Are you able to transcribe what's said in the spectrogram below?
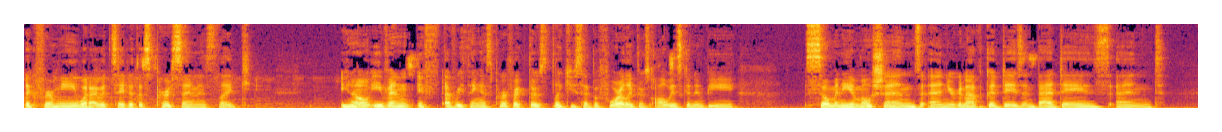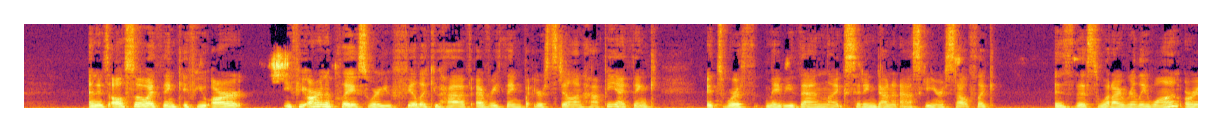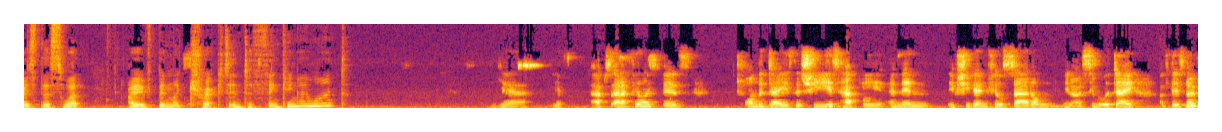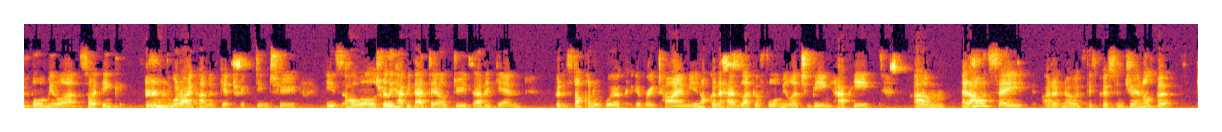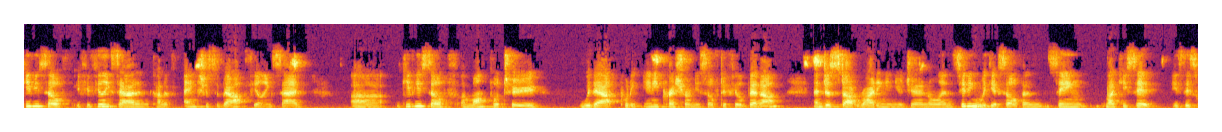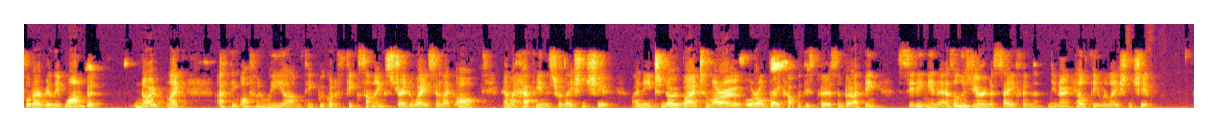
like for me, what I would say to this person is like, you know, even if everything is perfect, there's, like you said before, like there's always going to be so many emotions and you're going to have good days and bad days and and it's also i think if you are if you are in a place where you feel like you have everything but you're still unhappy i think it's worth maybe then like sitting down and asking yourself like is this what i really want or is this what i've been like tricked into thinking i want? Yeah yeah and i feel like there's on the days that she is happy and then if she then feels sad on you know a similar day there's no formula. So i think what i kind of get tricked into is oh well i was really happy that day i'll do that again. But it's not going to work every time. You're not going to have like a formula to being happy. Um, and i would say i don't know if this person journals but give yourself if you're feeling sad and kind of anxious about feeling sad uh, give yourself a month or two without putting any pressure on yourself to feel better and just start writing in your journal and sitting with yourself and seeing like you said is this what i really want? But no like i think often we um, think we've got to fix something straight away. So like oh am i happy in this relationship? I need to know by tomorrow or i'll break up with this person. But i think sitting in it as long as you're in a safe and you know healthy relationship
